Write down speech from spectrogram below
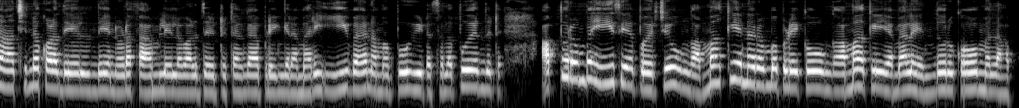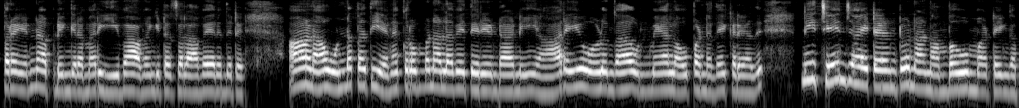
நான் சின்ன குழந்தையிலேருந்து என்னோட ஃபேமிலியில் வளர்த்துட்டு இருக்காங்க. அப்படிங்கிற மாதிரி ஈவன் நம்ம பூகிட்ட சொல்ல பூ இருந்துட்டு அப்போ ரொம்ப ஈஸியாக போயிடுச்சு உங்கள் அம்மாவுக்கு என்ன ரொம்ப பிடிக்கும்? உங்கள் அம்மாவுக்கு என் மேலே எந்த ஒரு கோவம் இல்லை. அப்புறம் என்ன அப்படிங்கிற மாதிரி ஈவா அவன்கிட்ட சொல்லாவே இருந்துட்டு. ஆனால் உன்னை பற்றி எனக்கு ரொம்ப நல்லாவே தெரியும்டா. நீ யாரையும் ஒழுங்காக உண்மையாக லவ் பண்ணதே கிடையாது. நீ சேஞ்ச் ஆகிட்டேன்ட்டும் நான் நம்பவும் மாட்டேன். இங்கே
